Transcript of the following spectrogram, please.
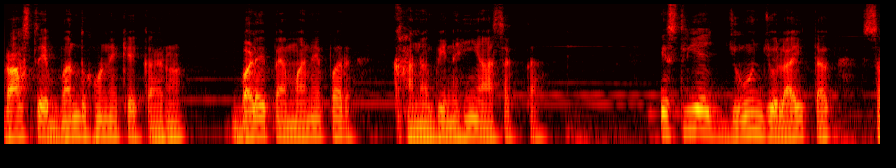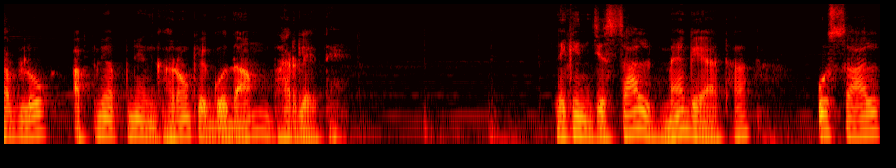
रास्ते बंद होने के कारण बड़े पैमाने पर खाना भी नहीं आ सकता। इसलिए जून जुलाई तक सब लोग अपने अपने घरों के गोदाम भर लेते हैं। लेकिन जिस साल मैं गया था, उस साल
